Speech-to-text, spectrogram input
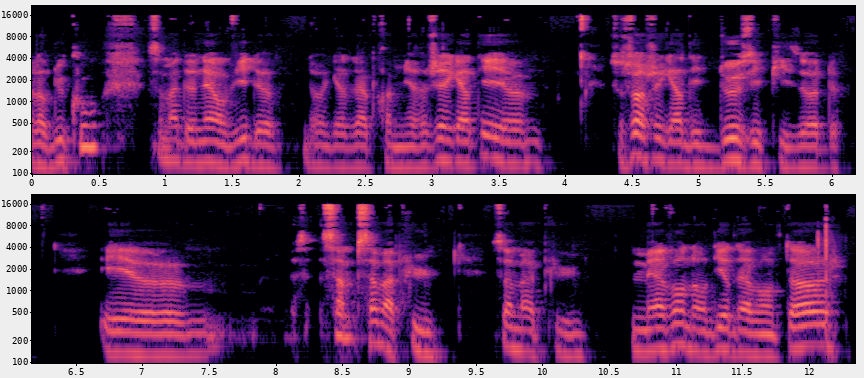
Alors du coup, ça m'a donné envie de, regarder la première. J'ai regardé euh, ce soir, j'ai regardé deux épisodes et euh, ça m'a plu, ça m'a plu. Mais avant d'en dire davantage,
